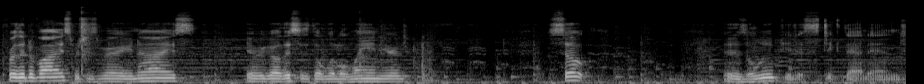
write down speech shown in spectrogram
for the device, which is very nice. Here we go. This is the little lanyard. So there's a loop. You just stick that end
